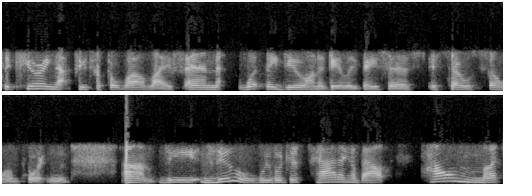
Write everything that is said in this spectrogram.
securing that future for wildlife. And what they do on a daily basis is so so important. Um, the zoo, we were just chatting about how much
